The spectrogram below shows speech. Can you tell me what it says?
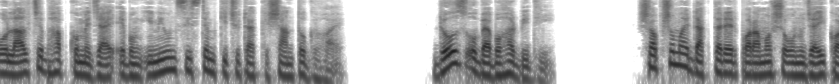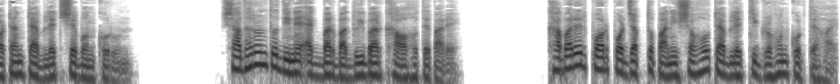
ও লালচে ভাব কমে যায় এবং ইমিউন সিস্টেম কিছুটা শান্ত হয়। ডোজ ও ব্যবহার বিধি। সবসময় ডাক্তারের পরামর্শ অনুযায়ী কটন ট্যাবলেট সেবন করুন। সাধারণত দিনে একবার বা দুইবার খাওয়া হতে পারে। খাবারের পর পর্যাপ্ত পানি সহ ট্যাবলেটটি গ্রহণ করতে হয়।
